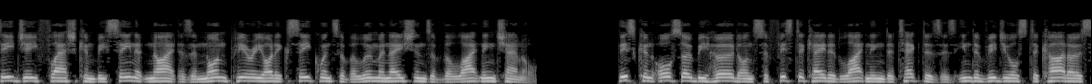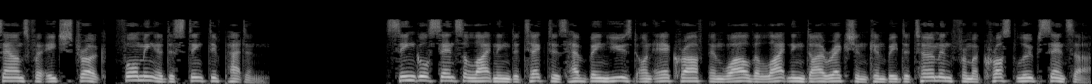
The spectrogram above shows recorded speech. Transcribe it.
CG flash can be seen at night as a non-periodic sequence of illuminations of the lightning channel. This can also be heard on sophisticated lightning detectors as individual staccato sounds for each stroke, forming a distinctive pattern. Single-sensor lightning detectors have been used on aircraft and while the lightning direction can be determined from a crossed-loop sensor,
